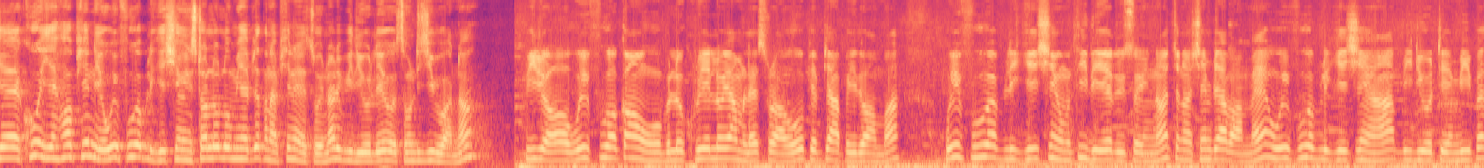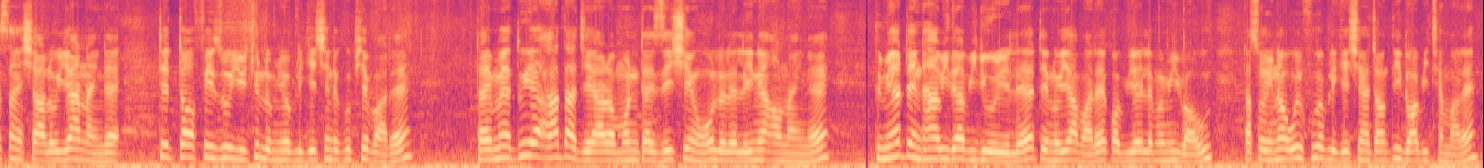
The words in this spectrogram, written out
ကဲအခုအရင်ဟောဖြစ်နေ Wave application install လုပ်လို့မရပြဿနာဖြစ်နေတယ်ဆိုရင်တော့ဒီဗီဒီယိုလေးကိုအဆုံးထိကြည့်ပါနော်ပြီးတော့ Wave account ကိုဘယ်လို create လုပ်ရမလဲဆိုတာကိုပြပြပေးသွားမှာ Wave application ကိုမသိသေးရသူဆိုရင်တော့ကျွန်တော်ရှင်းပြပါမယ် Wave application ဟာဗီဒီယိုတင်ပြီးပတ်စံရှာလို့ရနိုင်တဲ့ TikTok Facebook YouTube လိုမျိုး application တစ်ခုဖြစ်ပါတယ်ဒါပေမဲ့သူ့ရဲ့အားသာချက်ကတော့ monetization ကိုလွယ်လွယ်လေးနဲ့အောင်နိုင်တယ်သူများတင်ထားပြီးသားဗီဒီယိုတွေလည်းတင်လို့ရပါတယ် copyright လည်းမမိပါဘူးဒါဆိုရင်တော့ Wave application အကြောင်းသိသွားပြီထင်ပါတယ်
